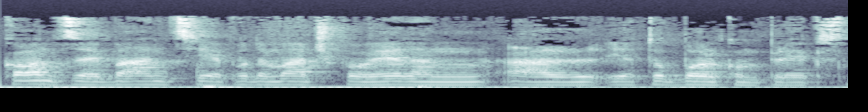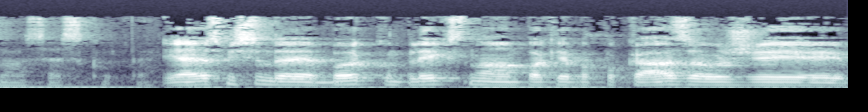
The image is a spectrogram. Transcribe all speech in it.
konc za banci je po domač povedan, ali je to bolj kompleksno vse skupaj? Ja, jaz mislim, da je bolj kompleksno, ampak je pa pokazal že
